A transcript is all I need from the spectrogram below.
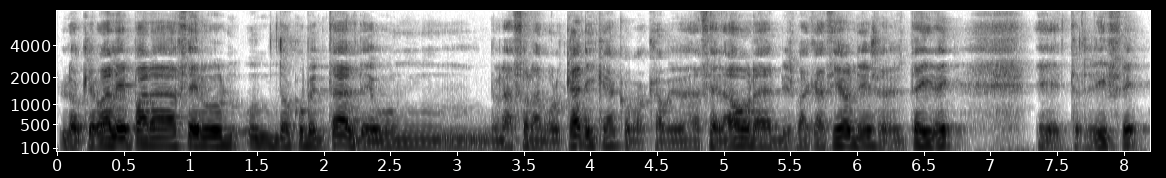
lo que vale para hacer un, documental de, una zona volcánica, como acabo de hacer ahora en mis vacaciones, en el Teide, eh, Tenerife,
